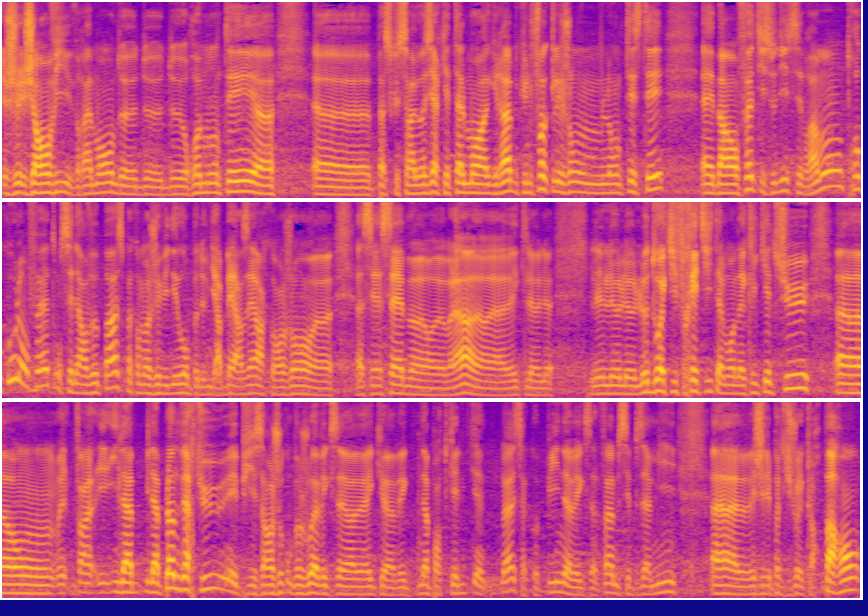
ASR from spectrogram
j'ai envie vraiment de, de, remonter, parce que c'est un loisir qui est tellement agréable qu'une fois que les gens l'ont testé, eh ben, en fait, ils se disent c'est vraiment trop cool en fait. On s'énerve pas. C'est pas comme un jeu vidéo, on peut devenir berserk en jouant euh, à CSM, euh, voilà, euh, avec le, doigt qui frétille tellement on a cliqué dessus. il, a, il a plein de vertus et puis c'est un jeu qu'on peut jouer avec, avec, avec n'importe quelle sa copine, avec sa femme, ses amis. J'ai des potes qui jouent avec leurs parents.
